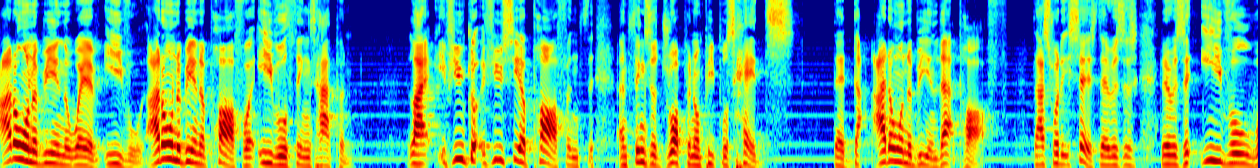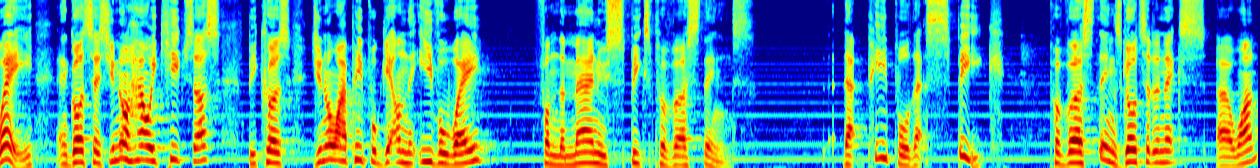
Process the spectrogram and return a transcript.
I don't want to be in the way of evil. I don't want to be in a path where evil things happen. Like if you if you see a path and, th- and things are dropping on people's heads, di- I don't want to be in that path. That's what it says. There is, a, there is an evil way. And God says, You know how He keeps us? Because do you know why people get on the evil way? From the man who speaks perverse things that people that speak perverse things. Go to the next uh, one.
